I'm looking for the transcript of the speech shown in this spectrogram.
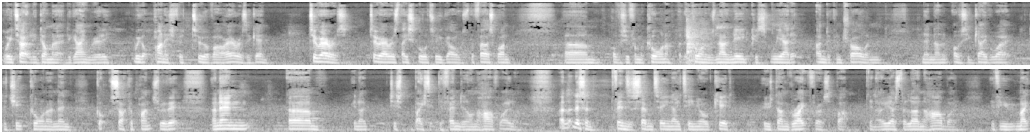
we totally dominated the game. Really, we got punished for two of our errors again. Two errors, two errors. They scored two goals. The first one um, obviously from a corner, but the corner was no need because we had it under control and, and then obviously gave away the cheap corner and then got sucker punched with it. And then, um, you know, just basic defending on the halfway line. And listen, Finn's a 17, 18 year old kid who's done great for us, but, you know, he has to learn the hard way. If you make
